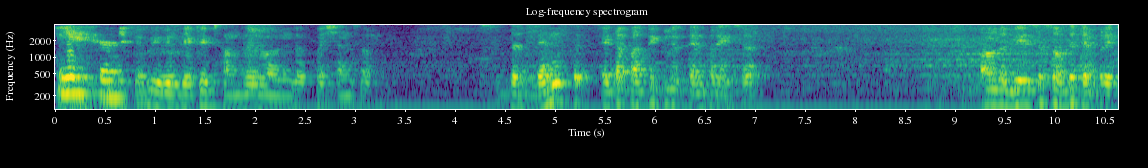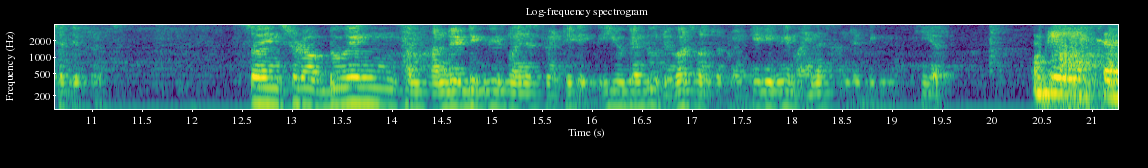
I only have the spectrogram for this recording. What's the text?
Yes, sir. Okay, we will get it somewhere on the questions or so the length at a particular temperature on the basis of the temperature difference. So instead of doing some 100 degrees minus 20 degree, you can do reverse also 20 degree minus 100 degree here. Okay, yes, sir.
